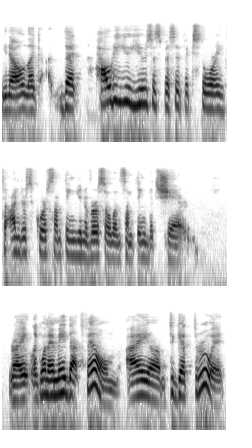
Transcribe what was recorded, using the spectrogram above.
You know, like that. How do you use a specific story to underscore something universal and something that's shared? Right? Like when I made that film, I um, to get through it,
